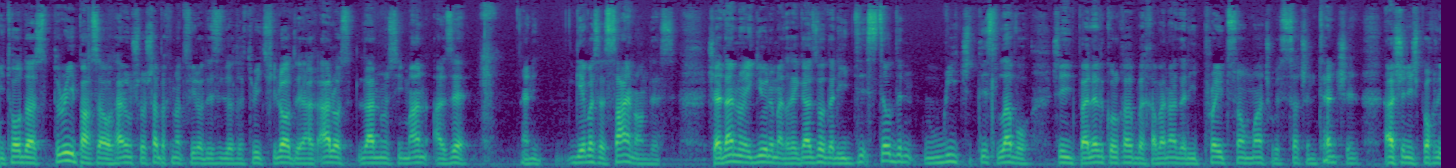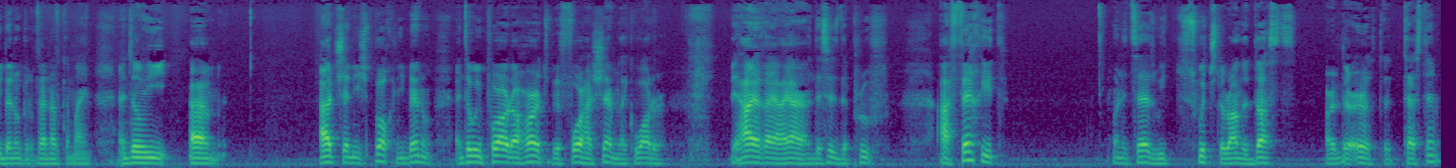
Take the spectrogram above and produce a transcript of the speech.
he told us three parsaot. This is the three tefillot. And he gave us a sign on this. That he still didn't reach this level. That he prayed so much with such intention. Until he um, until we pour out our hearts before Hashem like water. This is the proof when it says we switched around the dust or the earth to test him.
